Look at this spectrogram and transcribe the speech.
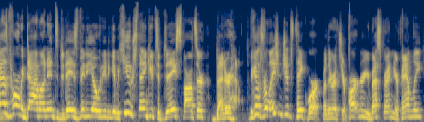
Guys, before we dive on into today's video, we need to give a huge thank you to today's sponsor, BetterHelp. Because relationships take work, whether it's your partner, your best friend, your family,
